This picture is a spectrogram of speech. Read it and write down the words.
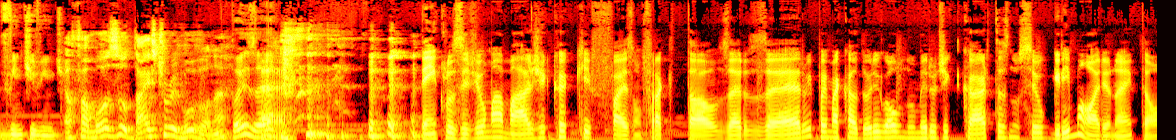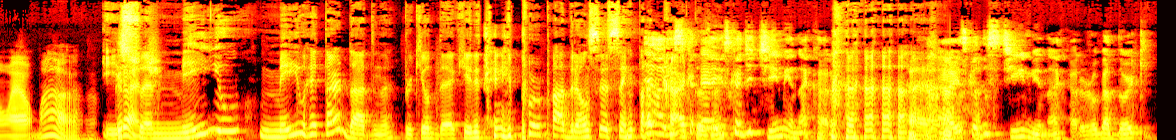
20-20. É o famoso Dice to Removal, né? Pois é. Tem inclusive uma mágica que faz um fractal 00 e põe marcador igual o número de cartas no seu grimório, né? Então é uma. Isso grande. é meio, meio retardado, né? Porque o deck ele tem por padrão 60 É cartas. isca, é a né? isca de time, né, cara? É a isca dos times, né, cara? O jogador que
